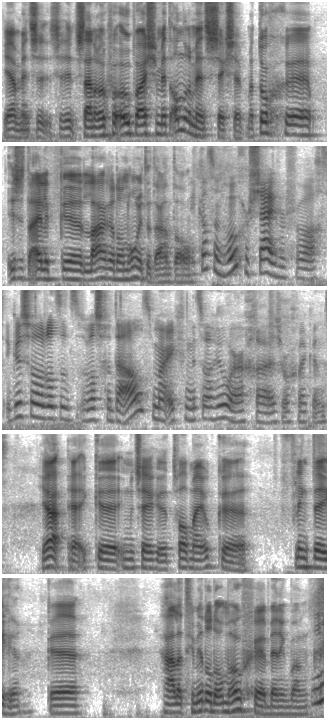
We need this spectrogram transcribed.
ja, mensen staan er ook voor open als je met andere mensen seks hebt. Maar toch eh, is het eigenlijk lager dan ooit het aantal. Ik had een hoger cijfer verwacht. Ik wist wel dat het was gedaald, maar ik vind het wel heel erg zorgwekkend. Ja, ja ik, ik moet zeggen, het valt mij ook flink tegen. Ik haal het gemiddelde omhoog, ben ik bang.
